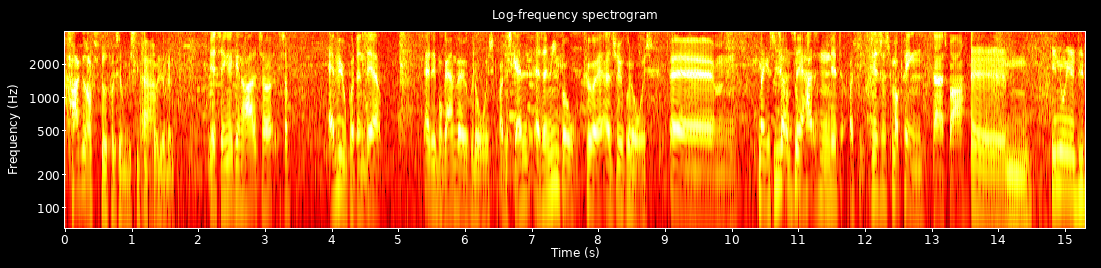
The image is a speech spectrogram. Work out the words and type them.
hakket oksekød, for eksempel, vi skal kigge Ja. på lige om lidt. Jeg tænker generelt, så, så er vi jo på den der, at det må gerne være økologisk, og det skal. Altså i min bog kører jeg altid økologisk. Øhm, Man kan sige, så, om så du, jeg har det sådan lidt, og det, det er så små penge, der er at spare. øh, endnu en af de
